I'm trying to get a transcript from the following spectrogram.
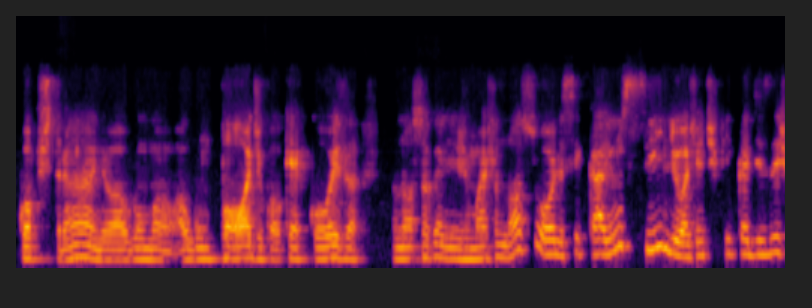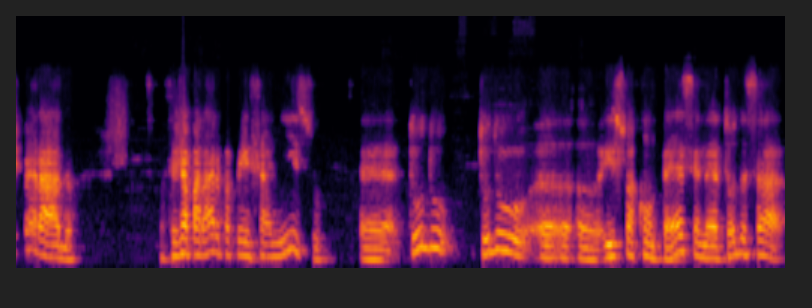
corpo estranho, alguma, algum pó de qualquer coisa no nosso organismo, mas no nosso olho, se cai um cílio, a gente fica desesperado. Vocês já pararam para pensar nisso? é, tudo tudo uh, uh, isso acontece, né? Toda essa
